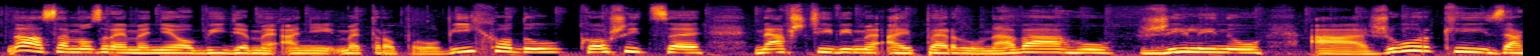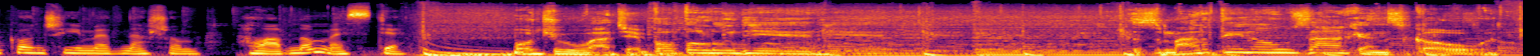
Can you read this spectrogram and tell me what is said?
No a samozrejme neobídeme ani Metropolu Východu, Košice, navštívime aj Perlu na váhu, Žilinu a žúrky zakončíme v našom hlavnom meste. Počúvate Popoludnie s Martinou Záchenskou.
